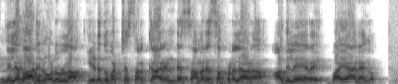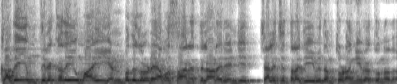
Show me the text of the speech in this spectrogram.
നിലപാടിനോടുള്ള ഇടതുപക്ഷ സർക്കാരിന്റെ സമരസപ്പെടലാണ് അതിലേറെ ഭയാനകം. കഥയും തിരക്കഥയുമായി എൺപതുകളുടെ അവസാനത്തിലാണ് രഞ്ജിത്ത് ചലച്ചിത്ര ജീവിതം തുടങ്ങി വെക്കുന്നത്.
